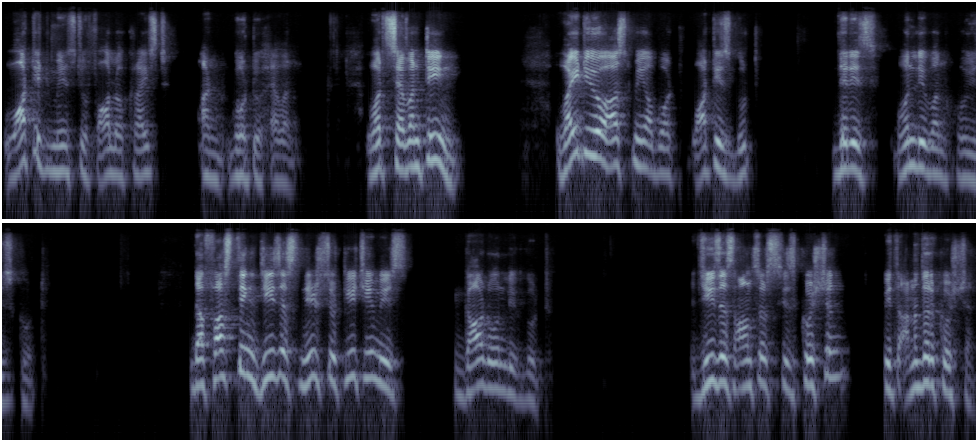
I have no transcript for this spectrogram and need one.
what it means to follow Christ and go to heaven. Verse 17 Why do you ask me about what is good? There is only one who is good. The first thing Jesus needs to teach him is God only good. Jesus answers his question with another question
